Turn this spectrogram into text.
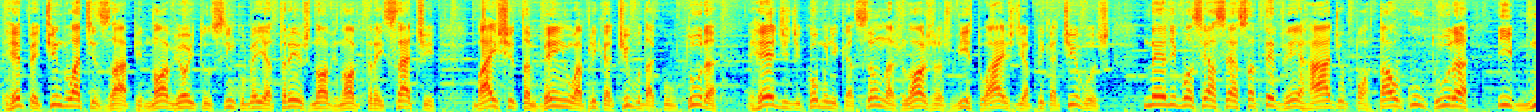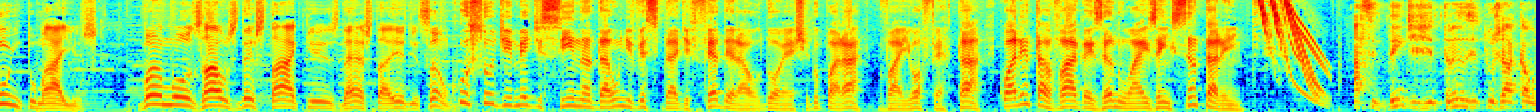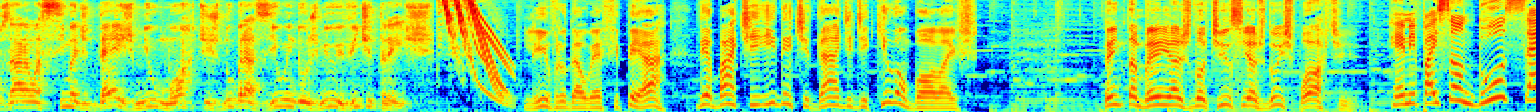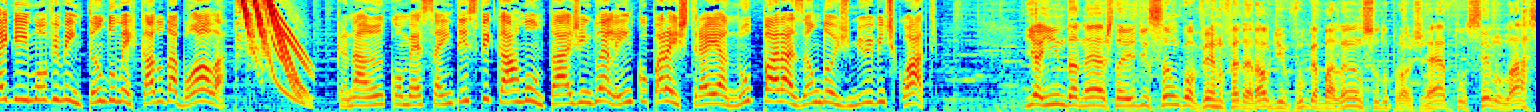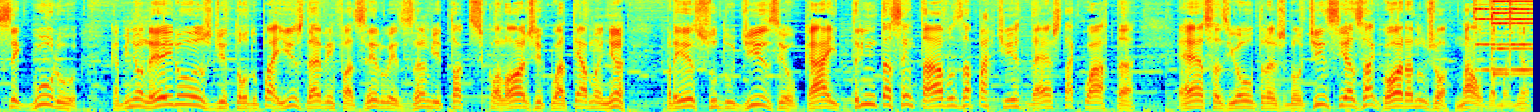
Repetindo o WhatsApp 985639937. Baixe também o aplicativo da Cultura, rede de comunicação nas lojas virtuais de aplicativos. Nele você acessa TV, rádio, portal, cultura e muito mais. Vamos aos destaques desta edição. Curso de Medicina da Universidade Federal do Oeste do Pará vai ofertar 40 vagas anuais em Santarém. Acidentes de trânsito já causaram acima de 10 mil mortes no Brasil em 2023. Livro da UFPA debate identidade de quilombolas. Tem também as notícias do esporte. Remy Paysandu segue movimentando o mercado da bola. Canaã começa a intensificar montagem do elenco para a estreia no Parazão 2024. E ainda nesta edição, o governo federal divulga balanço do projeto Celular Seguro. Caminhoneiros de todo o país devem fazer o exame toxicológico até amanhã. Preço do diesel cai 30 centavos a partir desta quarta. Essas e outras notícias agora no Jornal da Manhã.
